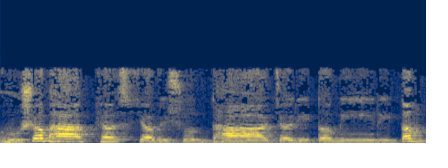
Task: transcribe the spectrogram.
वृषभाख्यस्य विशुद्धाचरितमीरितम्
